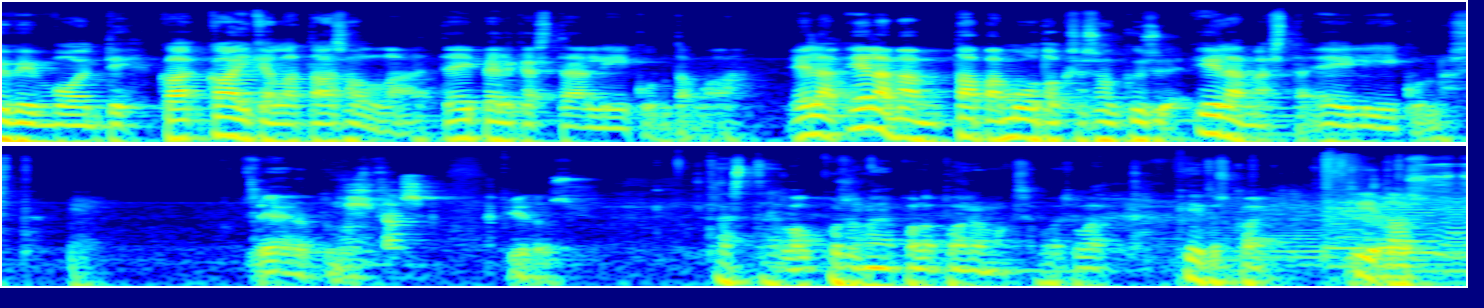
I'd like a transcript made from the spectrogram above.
hyvinvointi ka- kaikella tasolla. Et ei pelkästään liikunta vaan. Elä, elämäntapa muutoksessa on kysy elämästä, ei liikunnasta. Ehdottomasti. Kiitos. Kiitos. Tästä ei loppusanoja paljon paremmaksi voisi laittaa. Kiitos kaikille. Kiitos.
